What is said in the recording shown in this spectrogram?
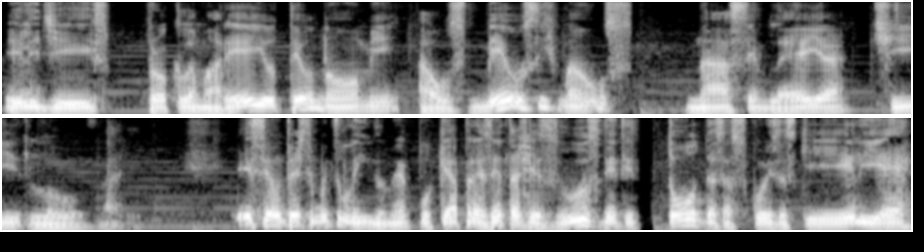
Ele diz: proclamarei o teu nome aos meus irmãos na assembleia, te louvarei. Esse é um texto muito lindo, né? Porque apresenta Jesus dentre todas as coisas que ele é,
